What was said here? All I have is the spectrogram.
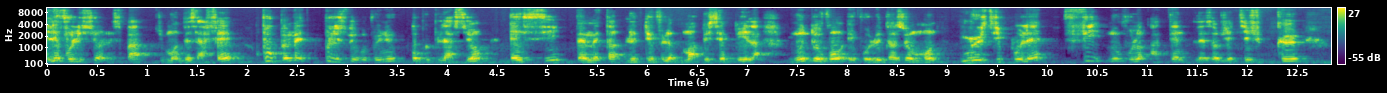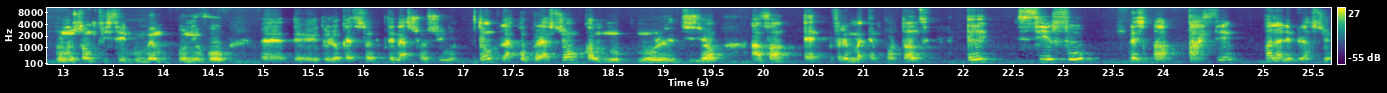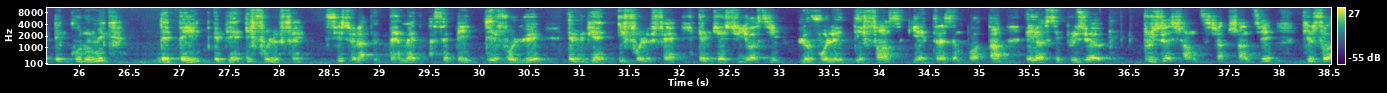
l'évolution, n'est-ce pas, du monde des affaires, pour permettre plus de revenus aux populations, ainsi permettant le développement de ces pays-là. Nous devons évoluer dans un monde multipolaire si nous voulons atteindre les objectifs que nous nous sommes fixés nous-mêmes au niveau euh, de, de l'Organisation des Nations Unies. Donc la coopération, comme nous, nous le disions avant, est vraiment importante. Et s'il faut n'est-ce pas, passer par la libération économique des pays, eh bien, il faut le faire. Si cela peut permettre à ces pays d'évoluer, eh bien, il faut le faire. Et bien sûr, il y a aussi le volet défense qui est très important. Et il y a aussi plusieurs, plusieurs chantiers qu'il faut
